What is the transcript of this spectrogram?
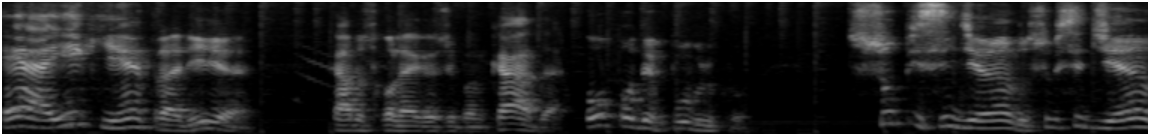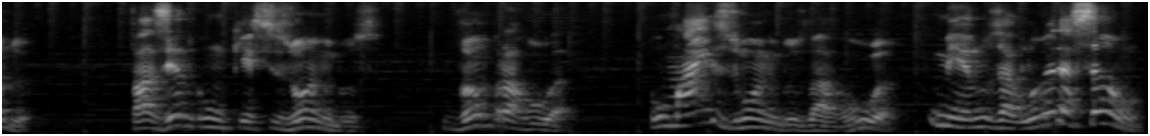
É aí que entraria, caros colegas de bancada, o poder público subsidiando, subsidiando, fazendo com que esses ônibus vão para a rua com mais ônibus na rua, menos aglomeração.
